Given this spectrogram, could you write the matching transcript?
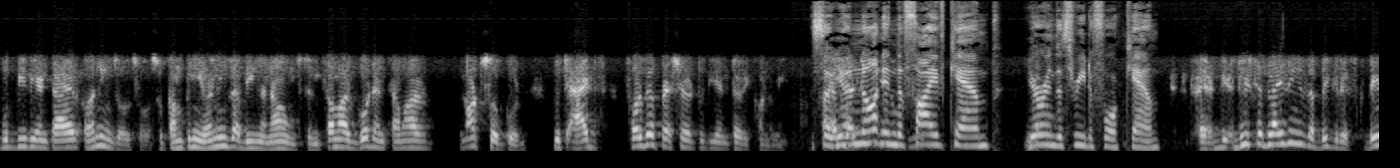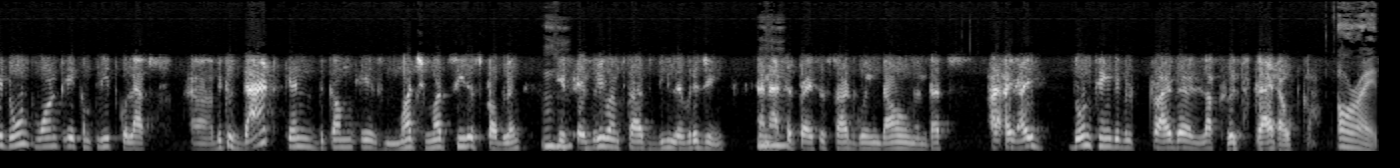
would be the entire earnings also. So company earnings are being announced, and some are good and some are not so good, which adds further pressure to the entire economy. So I you're not in the five camp. You're in the three to four camp. Uh, destabilizing is a big risk. They don't want a complete collapse. uh, because that can become a much much serious problem mm-hmm. if everyone starts deleveraging and mm-hmm. asset prices start going down, and that's I, I don't think they will try their luck with that outcome. All right.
